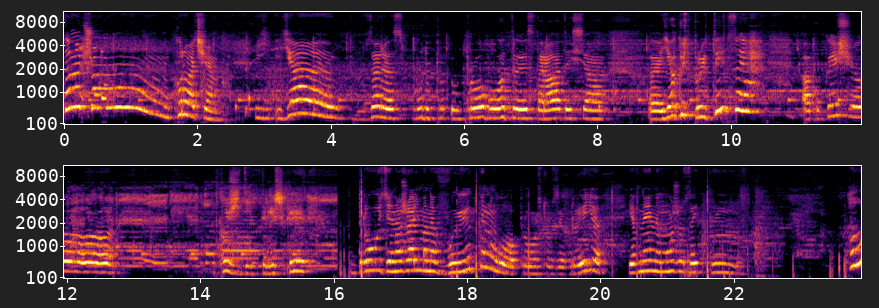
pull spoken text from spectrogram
Та ну чому? Коротше, я зараз буду пр- пробувати старатися е, якось пройти це, а поки що пождіть трішки. Друзі, на жаль, мене викинуло просто з ігри. Я, я в неї не можу зайти. Але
